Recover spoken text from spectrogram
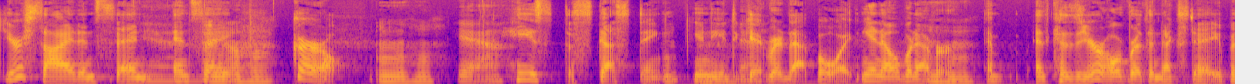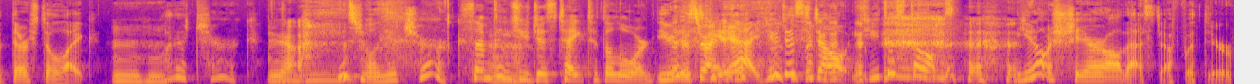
your side and say Yeah. and say, uh-huh. "Girl, Mm-hmm. yeah he's disgusting. You mm-hmm. need to get rid of that boy, you know, whatever. Mm-hmm. And because you're over it the next day, but they're still like, what a jerk. Yeah. He's really a jerk. some things you uh-huh. just take to the lord You just, right. yeah, you just don't, you just don't, you don't share all that stuff with your,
